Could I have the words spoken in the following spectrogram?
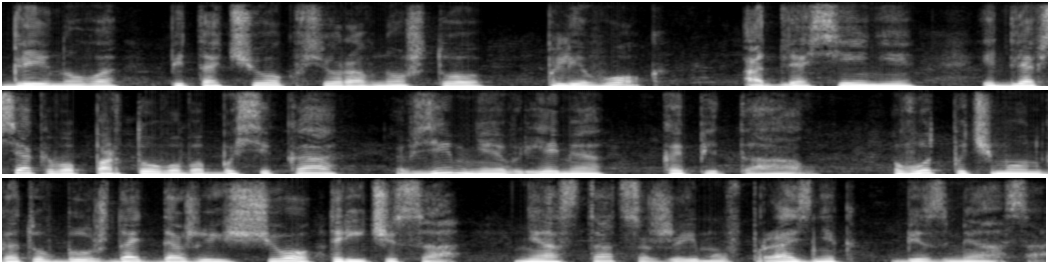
Для иного пятачок все равно, что плевок. А для сени и для всякого портового босика в зимнее время капитал. Вот почему он готов был ждать даже еще три часа. Не остаться же ему в праздник без мяса.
